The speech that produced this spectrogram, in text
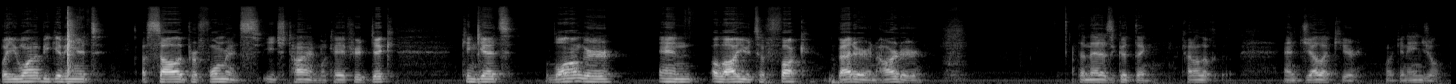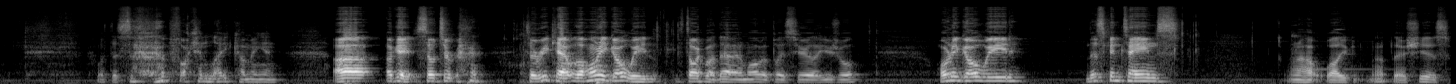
but you want to be giving it a solid performance each time, okay? If your dick can get longer and allow you to fuck better and harder, then that is a good thing. Kind of look angelic here, like an angel, with this fucking light coming in. Uh, okay, so to to recap, well, the horny goat weed. Let's talk about that. I'm all over the place here, like usual. Horny goat weed. This contains. I well you can. Oh, there she is.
